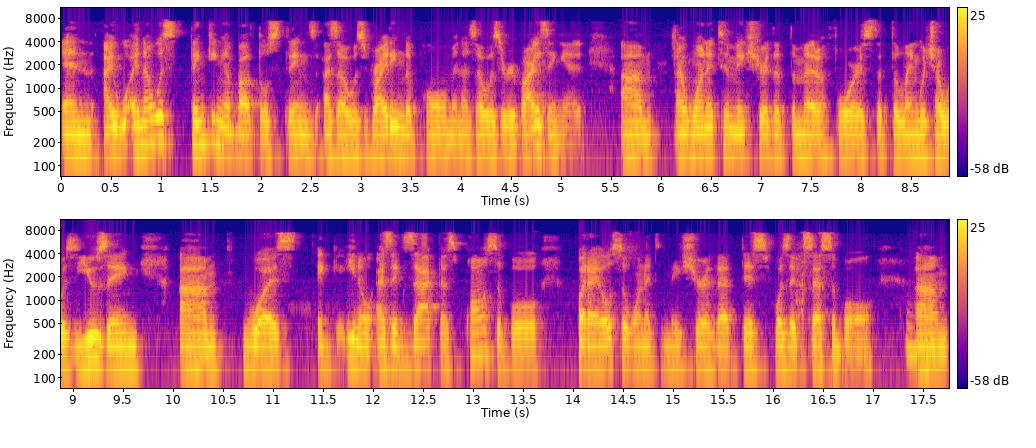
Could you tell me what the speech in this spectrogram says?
And i and i was thinking about those things as i was writing the poem and as i was revising it. Um, i wanted to make sure that the metaphors that the language i was using um, was you know as exact as possible but i also wanted to make sure that this was accessible. Mm-hmm. um,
